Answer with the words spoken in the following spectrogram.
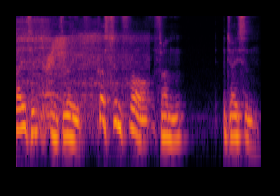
eight and, and three. Question four from Jason.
